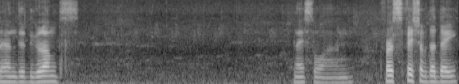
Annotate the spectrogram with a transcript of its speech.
300 grams. Nice one. First fish of the day.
